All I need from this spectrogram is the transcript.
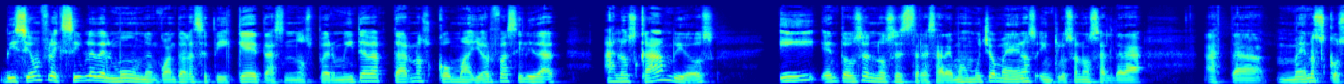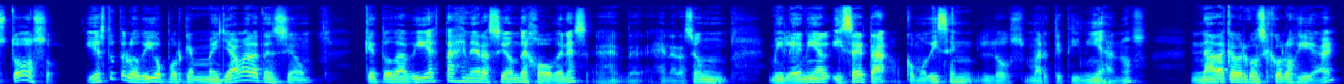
visión flexible del mundo en cuanto a las etiquetas nos permite adaptarnos con mayor facilidad a los cambios y entonces nos estresaremos mucho menos, incluso nos saldrá hasta menos costoso. Y esto te lo digo porque me llama la atención que todavía esta generación de jóvenes, eh, generación millennial y Z, como dicen los marketingianos, nada que ver con psicología, ¿eh?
